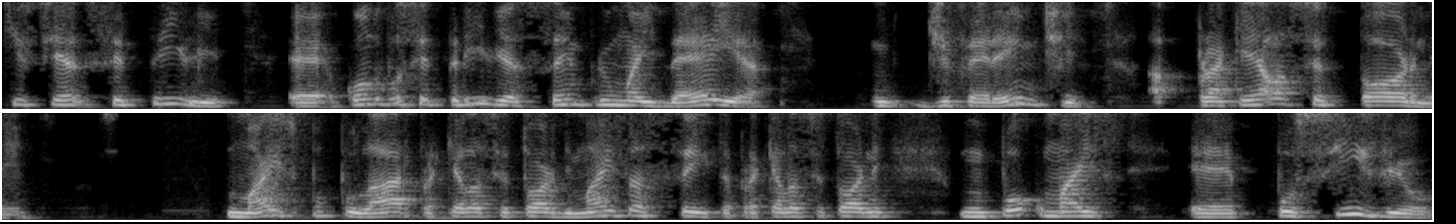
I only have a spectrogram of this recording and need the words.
que se, se trilhe. É, quando você trilha sempre uma ideia diferente, para que ela se torne mais popular, para que ela se torne mais aceita, para que ela se torne um pouco mais é, possível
